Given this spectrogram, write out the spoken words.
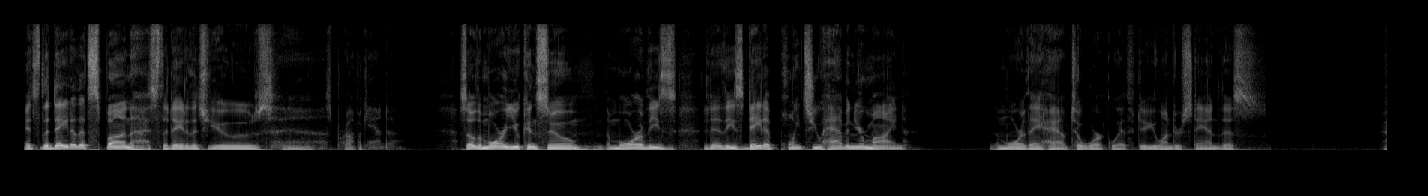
It's the data that's spun, it's the data that's used as propaganda. So the more you consume, the more of these these data points you have in your mind, the more they have to work with. Do you understand this?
